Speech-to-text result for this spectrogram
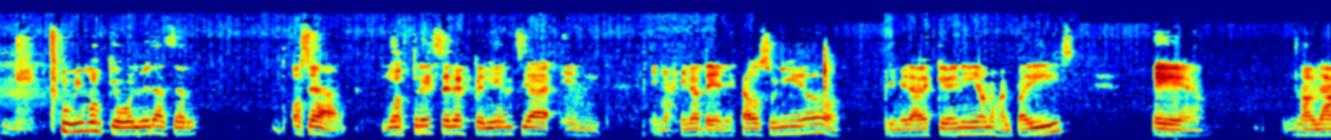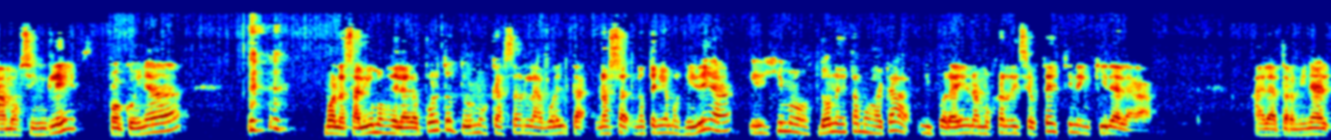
Tuvimos que volver a hacer, o sea, los tres cero experiencia en, imagínate, en Estados Unidos, primera vez que veníamos al país, eh, no hablábamos inglés, poco y nada. Bueno, salimos del aeropuerto, tuvimos que hacer la vuelta, no, no teníamos ni idea y dijimos, ¿dónde estamos acá? Y por ahí una mujer dice, ustedes tienen que ir a la, a la terminal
